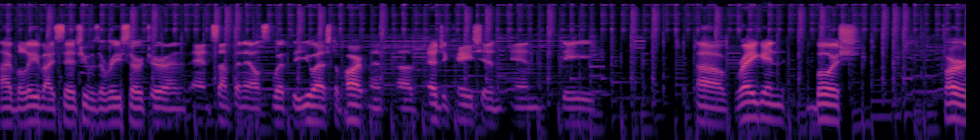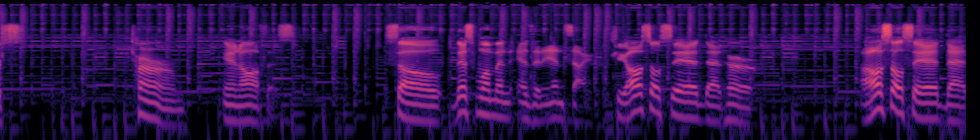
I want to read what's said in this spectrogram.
I believe I said she was a researcher and, and something else with the U.S. Department of Education in the uh, Reagan Bush first term in office. So this woman is an insider. She also said that her also said that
